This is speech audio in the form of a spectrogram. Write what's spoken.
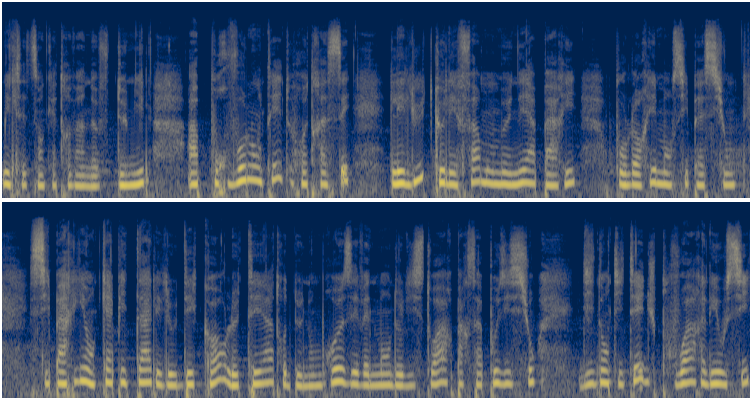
1789-2000 a pour volonté de retracer les luttes que les femmes ont menées à Paris pour leur émancipation. Si Paris en capitale est le décor, le théâtre de nombreux événements de l'histoire par sa position d'identité du pouvoir, elle est aussi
